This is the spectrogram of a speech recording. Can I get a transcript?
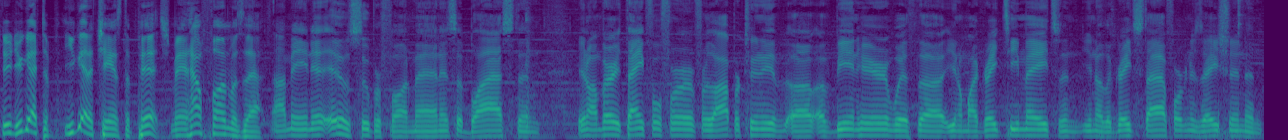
Dude, you got to you got a chance to pitch, man. How fun was that? I mean, it, it was super fun, man. It's a blast, and you know, I'm very thankful for, for the opportunity of, uh, of being here with, uh, you know, my great teammates and, you know, the great staff organization. And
